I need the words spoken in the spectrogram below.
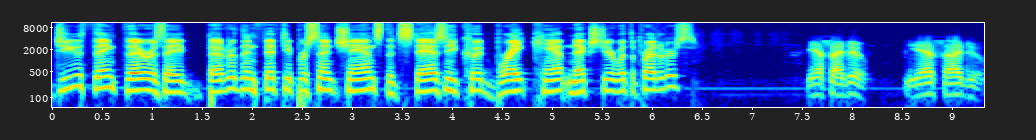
Do you think there is a better than 50% chance that Stastny could break camp next year with the Predators? Yes, I do. Yes, I do.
